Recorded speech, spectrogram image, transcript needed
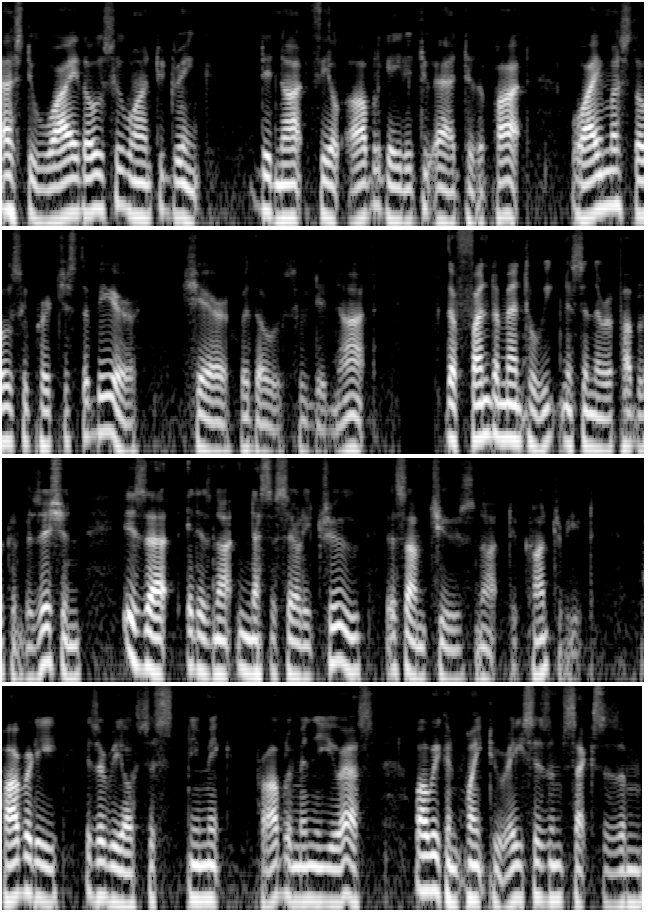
as to why those who want to drink did not feel obligated to add to the pot. Why must those who purchased the beer share with those who did not? The fundamental weakness in the Republican position is that it is not necessarily true that some choose not to contribute. Poverty is a real systemic problem in the U.S while we can point to racism, sexism,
